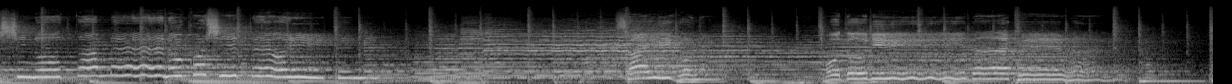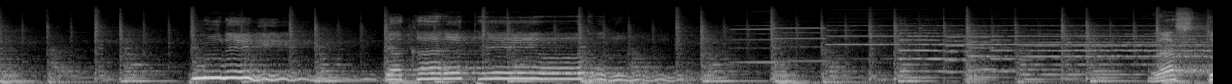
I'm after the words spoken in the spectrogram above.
私のため残しておいてね。最後の踊りだけはれて踊るラスト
